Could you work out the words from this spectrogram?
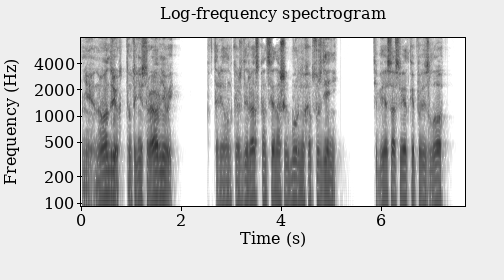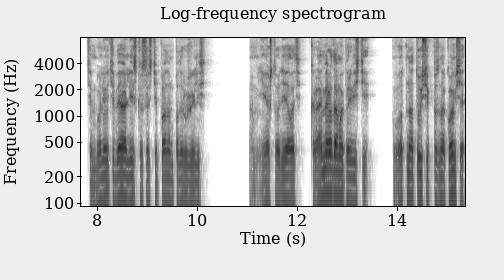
«Не, ну, Андрюх, ну ты не сравнивай», — повторял он каждый раз в конце наших бурных обсуждений. «Тебе со Светкой повезло. Тем более у тебя Алиска со Степаном подружились. А мне что делать? Крамера домой привезти? Вот, Натусик, познакомься.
